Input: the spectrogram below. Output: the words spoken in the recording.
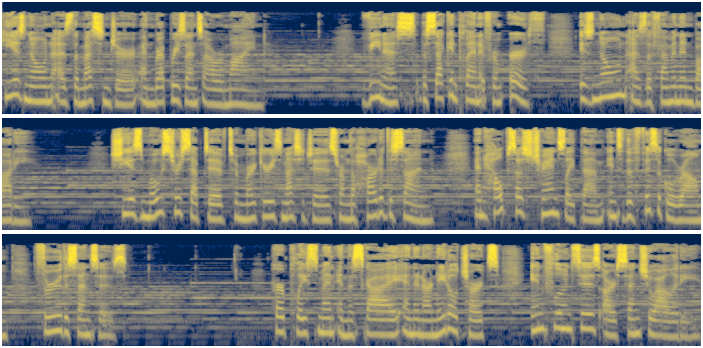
he is known as the messenger and represents our mind. Venus, the second planet from Earth, is known as the feminine body. She is most receptive to Mercury's messages from the heart of the sun and helps us translate them into the physical realm through the senses. Her placement in the sky and in our natal charts influences our sensuality.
